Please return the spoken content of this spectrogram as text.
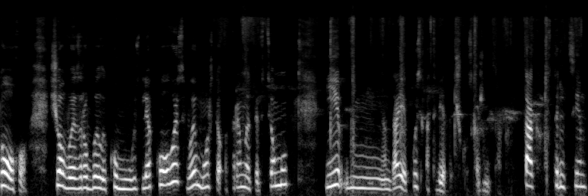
того, що ви зробили комусь для когось, ви можете отримати в цьому і да, якусь ответочку, скажімо так. Так, стрільці.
